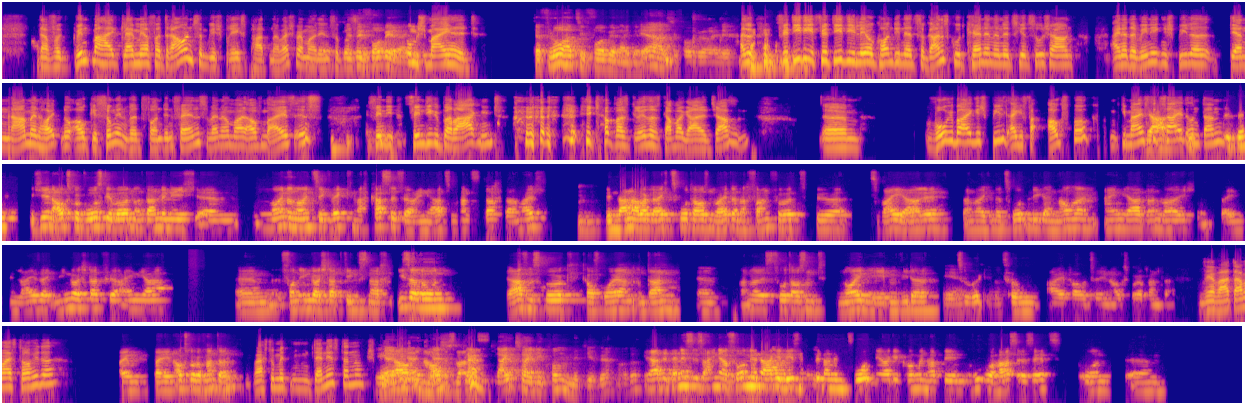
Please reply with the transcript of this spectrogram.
da gewinnt man halt gleich mehr Vertrauen zum Gesprächspartner, weißt du, wenn man den so ein bisschen umschmeichelt. Der Flo hat sich vorbereitet. Er hat sich vorbereitet. Also für die, die, für die, die Leo Conti nicht so ganz gut kennen und jetzt hier zuschauen, einer der wenigen Spieler, deren Namen heute noch auch gesungen wird von den Fans, wenn er mal auf dem Eis ist. Finde ich, find ich überragend. ich glaube, was Größeres kann man gar nicht schaffen. Ähm, wo überall gespielt? Eigentlich Augsburg die meiste ja, Zeit und dann? Ich bin hier in Augsburg groß geworden und dann bin ich ähm, 99 weg nach Kassel für ein Jahr zum Hans Dach damals. Mhm. Bin dann aber gleich 2000 weiter nach Frankfurt für zwei Jahre. Dann war ich in der zweiten Liga in Nauheim ein Jahr. Dann war ich in Leiser in Ingolstadt für ein Jahr. Ähm, von Ingolstadt ging es nach Iserlohn, Ravensburg, Kaufbeuern und dann, äh, wann war das? 2009 eben wieder ja. zurück zum AEV, zu den Augsburger Panthern. Wer war damals Torhüter? beim, bei den Augsburger Panthern. Warst du mit Dennis dann noch gespielt? Ja, genau. genau. Das war das gleichzeitig kommen mit dir, oder? Ja, der Dennis ist ein Jahr vor mir da gewesen. Ich bin dann im zweiten Jahr gekommen, habe den Hugo Haas ersetzt und ähm,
